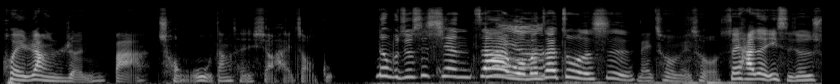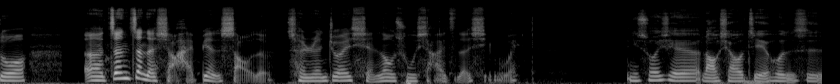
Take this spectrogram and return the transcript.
会让人把宠物当成小孩照顾。那不就是现在我们在做的事？没错，没错。所以他的意思就是说。呃，真正的小孩变少了，成人就会显露出小孩子的行为。你说一些老小姐或者是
